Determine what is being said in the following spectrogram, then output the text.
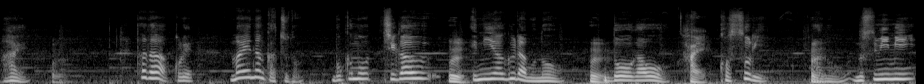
はい、ただこれ前なんかちょっと僕も違ううん。エニアグラムのうん。動画をはい。こっそり、うんあの盗み見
